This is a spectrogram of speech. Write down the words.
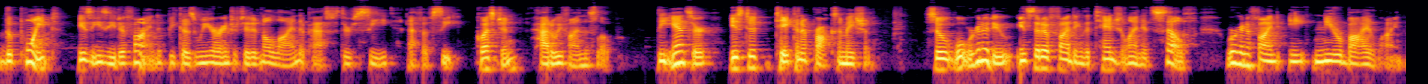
The point is easy to find because we are interested in a line that passes through c f of c. Question, how do we find the slope? The answer is to take an approximation. So what we're going to do, instead of finding the tangent line itself, we're going to find a nearby line,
